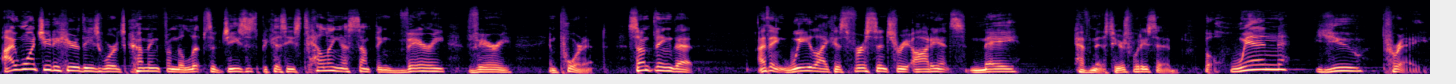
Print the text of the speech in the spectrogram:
I want you to hear these words coming from the lips of Jesus because he's telling us something very, very important. Something that I think we, like his first century audience, may have missed. Here's what he said But when you pray,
